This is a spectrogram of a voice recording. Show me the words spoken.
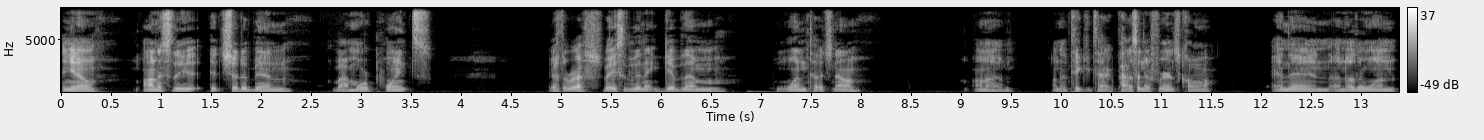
And you know, honestly, it should have been by more points if the refs basically didn't give them one touchdown on a on a ticky tack pass interference call, and then another one.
